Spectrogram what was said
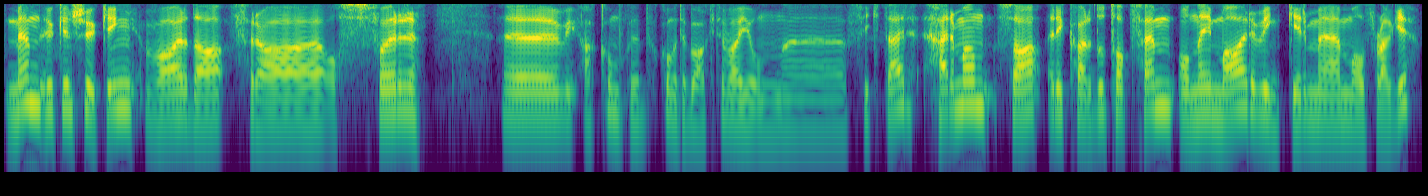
Men ukens sjuking var da fra oss, for eh, vi har kommet tilbake til hva Jon eh, fikk der. Herman sa Ricardo topp fem, og Neymar vinker med målflagget.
